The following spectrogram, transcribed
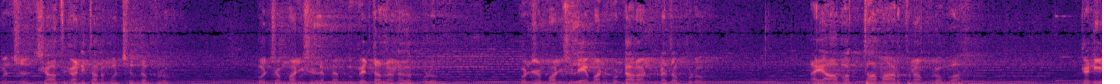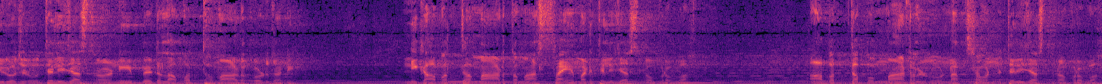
కొంచెం చేతకానితనం వచ్చినప్పుడు కొంచెం మనుషుల్ని మెంప పెట్టాలనేటప్పుడు కొంచెం మనుషులు ఏమనుకుంటారు అనుకునేటప్పుడు అయ్యా అబద్ధం ఆడుతున్నాం ప్రభా. కానీ ఈరోజు నువ్వు తెలియజేస్తున్నావు నీ బిడ్డలు అబద్ధం ఆడకూడదని నీకు అబద్ధం ఆడతాం అసహ్యం అని తెలియజేస్తున్నావు ప్రభా. అబద్ధపు మాటలు నువ్వు నచ్చవని తెలియజేస్తున్నావు ప్రభా.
